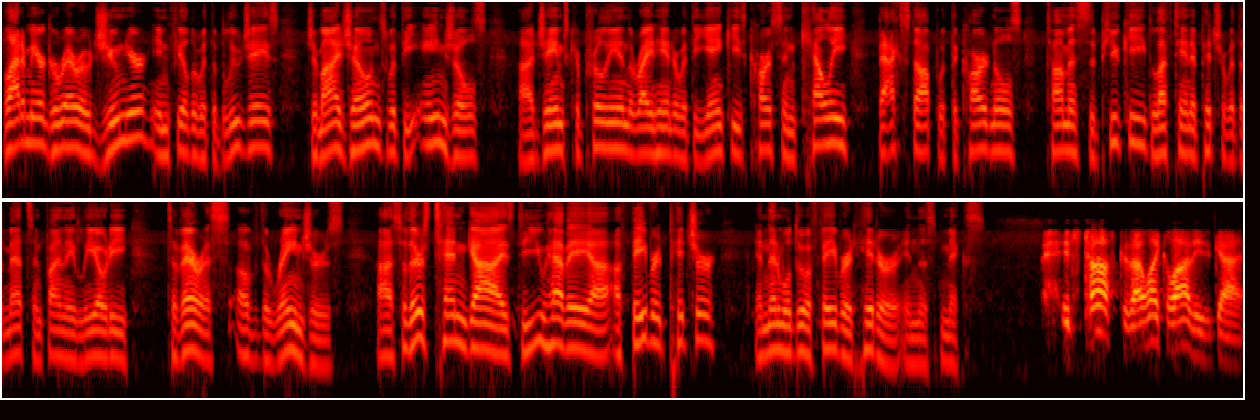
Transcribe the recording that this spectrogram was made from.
Vladimir Guerrero Jr., infielder with the Blue Jays. Jahmai Jones with the Angels. Uh, James Kaprielian, the right-hander with the Yankees. Carson Kelly, backstop with the Cardinals. Thomas Szapucki, left-handed pitcher with the Mets. And finally, Leody Taveras of the Rangers. Uh, so there's 10 guys. Do you have a, uh, a favorite pitcher? And then we'll do a favorite hitter in this mix it's tough because I like a lot of these guys.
